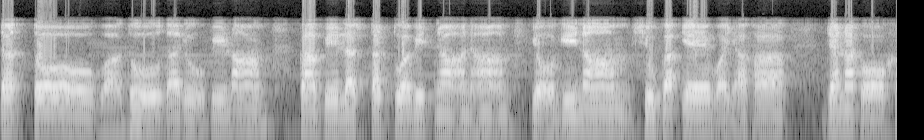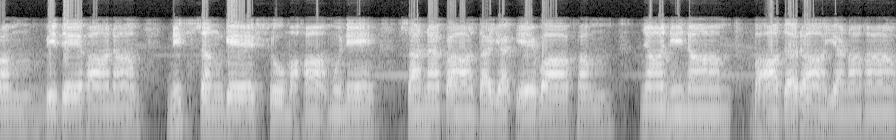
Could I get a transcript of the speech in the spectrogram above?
दत्तो वधूतरूपिणां कपिलस्तत्त्वविज्ञानां योगिनां शुक एव यः जनकोऽहं विदेहानां निःसङ्गेषु महामुने सनकादय एवाहं ज्ञानिनां बादरायणः।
